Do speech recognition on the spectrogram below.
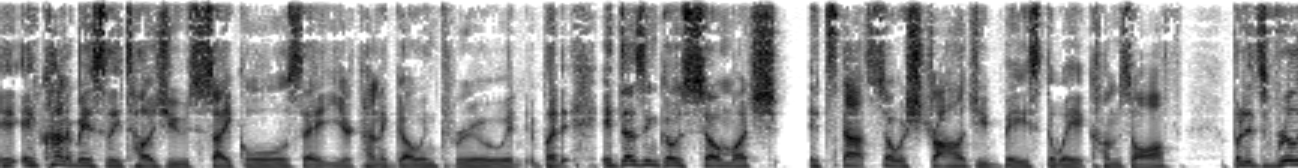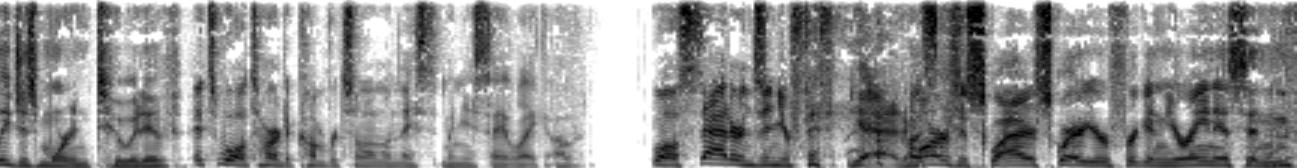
it, it kind of basically tells you cycles that you're kind of going through it, but it, it doesn't go so much it's not so astrology based the way it comes off but it's really just more intuitive It's well, it's hard to comfort someone when they when you say like, oh, well, Saturn's in your fifth. yeah mars is square square your friggin uranus and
